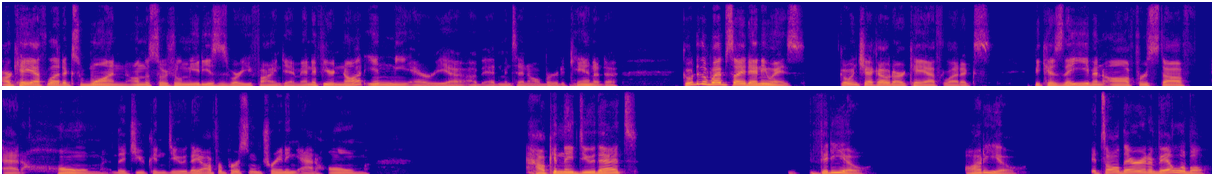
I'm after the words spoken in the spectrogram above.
RK Athletics 1 on the social medias is where you find him. And if you're not in the area of Edmonton, Alberta, Canada, go to the website anyways. Go and check out RK Athletics because they even offer stuff at home that you can do. They offer personal training at home. How can they do that? Video, audio. It's all there and available.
